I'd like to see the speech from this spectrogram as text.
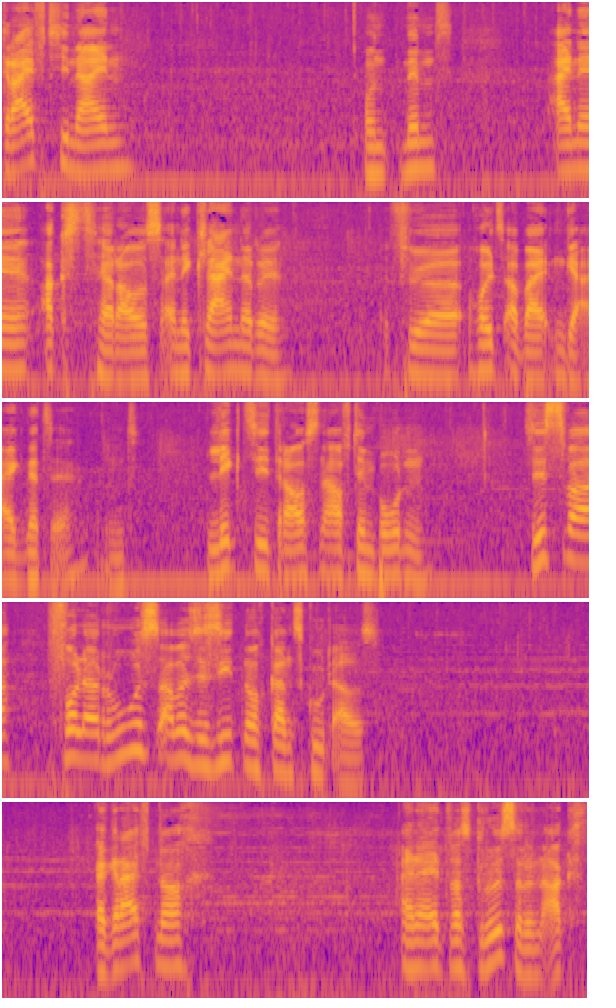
greift hinein und nimmt eine Axt heraus, eine kleinere, für Holzarbeiten geeignete und legt sie draußen auf den Boden. Sie ist zwar voller Ruß, aber sie sieht noch ganz gut aus. Er greift nach einer etwas größeren Axt,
